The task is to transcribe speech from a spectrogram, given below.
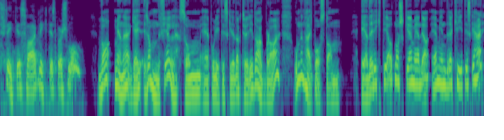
slike svært viktige spørsmål. Hva mener Geir Ramnefjell, som er politisk redaktør i Dagbladet, om denne påstanden? Er det riktig at norske media er mindre kritiske her?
